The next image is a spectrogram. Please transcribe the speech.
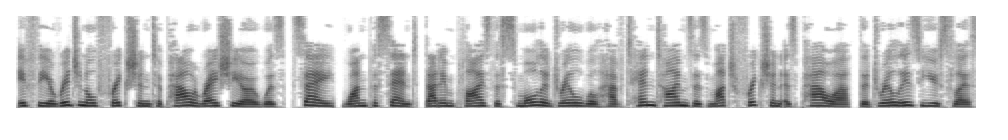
If the original friction-to-power ratio was, say, 1%, that implies the smaller drill will have 10 times as much friction as power, the drill is useless.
